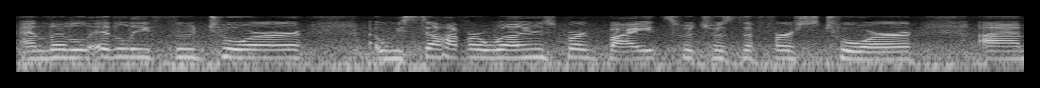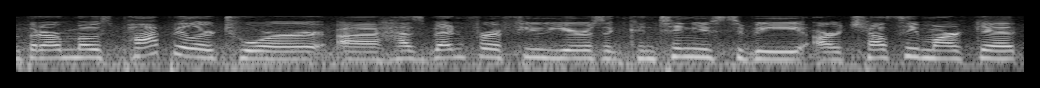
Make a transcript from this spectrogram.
and Little Italy food tour. We still have our Williamsburg Bites, which was the first tour. Um, but our most popular tour uh, has been for a few years and continues to be our Chelsea Market,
